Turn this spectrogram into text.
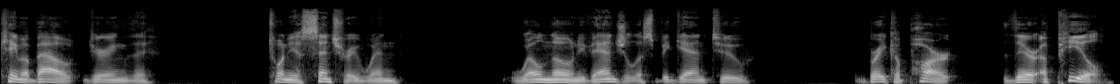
came about during the 20th century when well known evangelists began to break apart their appeal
